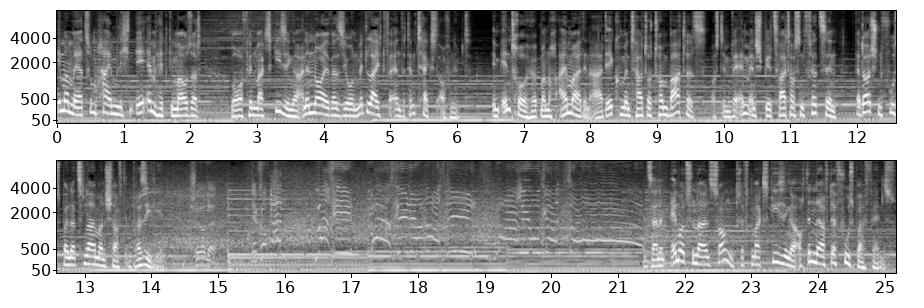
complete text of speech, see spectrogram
immer mehr zum heimlichen EM-Hit gemausert, woraufhin Max Giesinger eine neue Version mit leicht verändertem Text aufnimmt. Im Intro hört man noch einmal den ARD-Kommentator Tom Bartels aus dem WM-Endspiel 2014 der deutschen Fußballnationalmannschaft in Brasilien. Schirle, Mit seinem emotionalen Song trifft Max Giesinger auch den Nerv der Fußballfans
